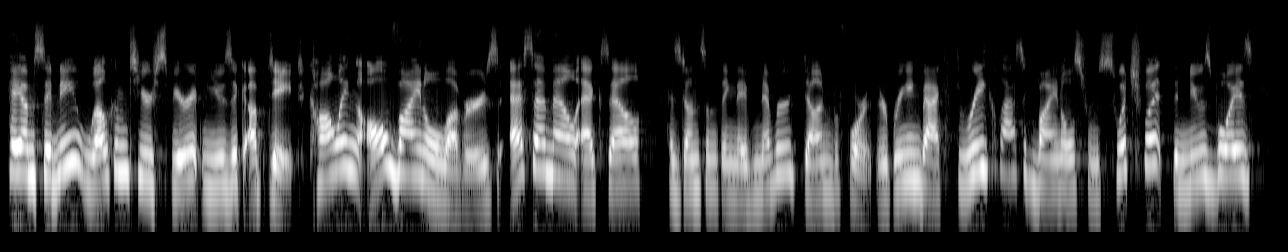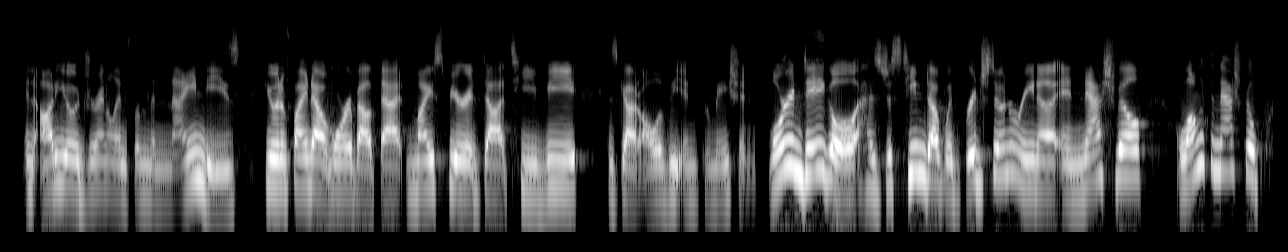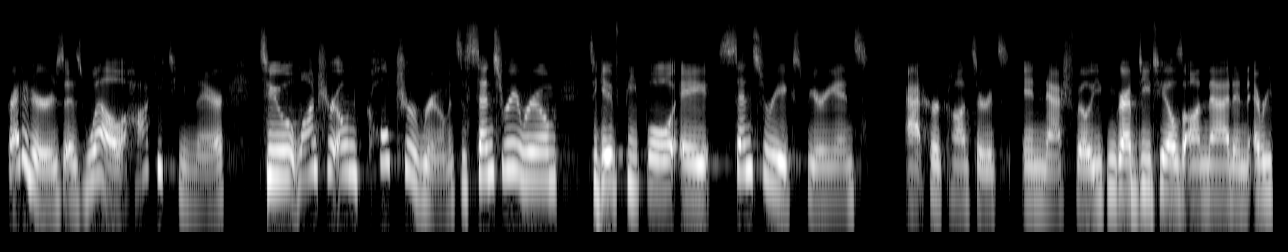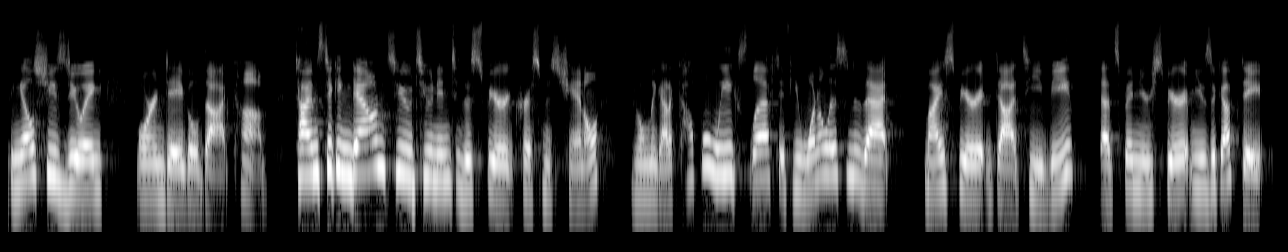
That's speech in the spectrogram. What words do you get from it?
Hey, I'm Sydney. Welcome to your Spirit Music Update. Calling all vinyl lovers, SMLXL has done something they've never done before. They're bringing back three classic vinyls from Switchfoot, the Newsboys, and Audio Adrenaline from the 90s. If you want to find out more about that, myspirit.tv has got all of the information. Lauren Daigle has just teamed up with Bridgestone Arena in Nashville along with the Nashville Predators as well, a hockey team there, to launch her own culture room. It's a sensory room to give people a sensory experience at her concerts in Nashville. You can grab details on that and everything else she's doing, laurendaigle.com. Time's ticking down to tune into the Spirit Christmas channel. You've only got a couple weeks left. If you want to listen to that, myspirit.tv. That's been your Spirit Music Update.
